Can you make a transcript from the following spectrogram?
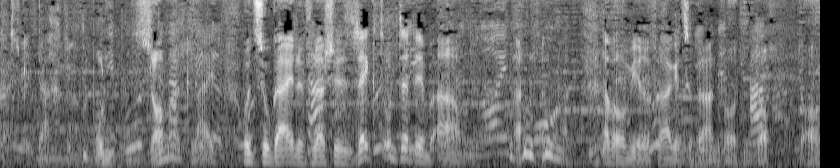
Das gedacht im bunten Sommerkleid und sogar eine Flasche Sekt unter dem Arm. Aber um Ihre Frage zu beantworten, doch, doch,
